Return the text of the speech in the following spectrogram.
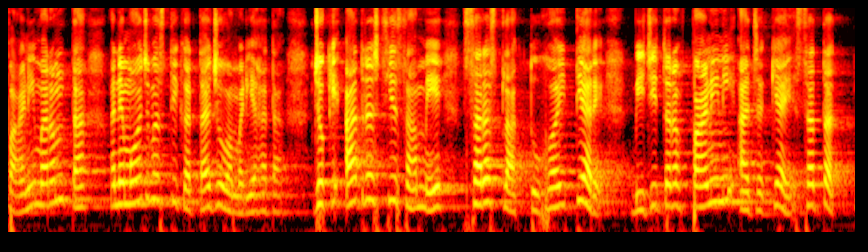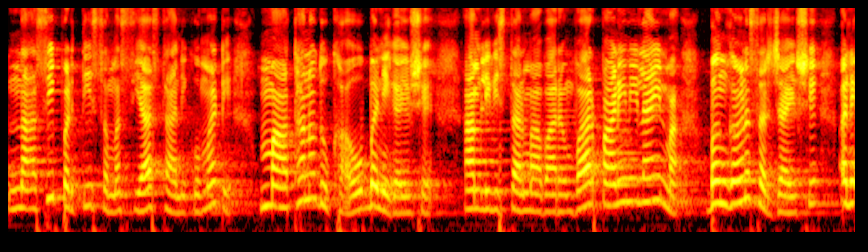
પાણીમાં રમતા અને મોજ મસ્તી કરતા જોવા મળ્યા હતા. જોકે આ દ્રશ્ય સામે સરસ લાગતું હોય ત્યારે બીજી તરફ પાણીની આ જગ્યાએ સતત નાસી પડતી સમસ્યા સ્થાનિકો માટે માથાનો દુખાવો બની ગયો છે. આંબલી વિસ્તારમાં વારંવાર પાણીની લાઇનમાં ભંગાણ સર્જાય છે અને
